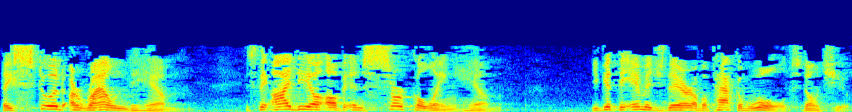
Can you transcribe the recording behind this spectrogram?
They stood around him. It's the idea of encircling him. You get the image there of a pack of wolves, don't you?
